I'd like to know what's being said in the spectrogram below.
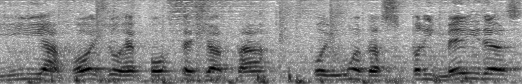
e a voz do repórter já está, foi uma das primeiras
